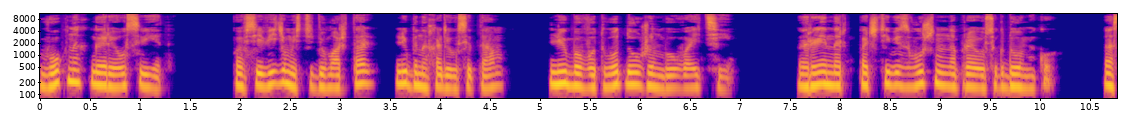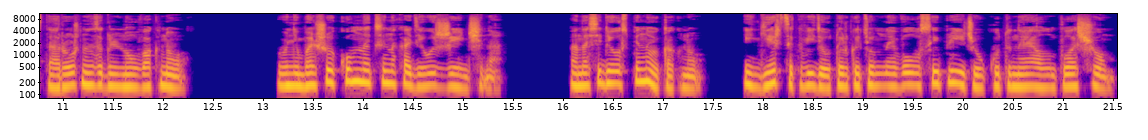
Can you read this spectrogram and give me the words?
В окнах горел свет. По всей видимости, Дюмарталь либо находился там, либо вот-вот должен был войти. Рейнард почти беззвучно направился к домику. Осторожно заглянул в окно. В небольшой комнате находилась женщина. Она сидела спиной к окну, и герцог видел только темные волосы и плечи, укутанные алым плащом.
